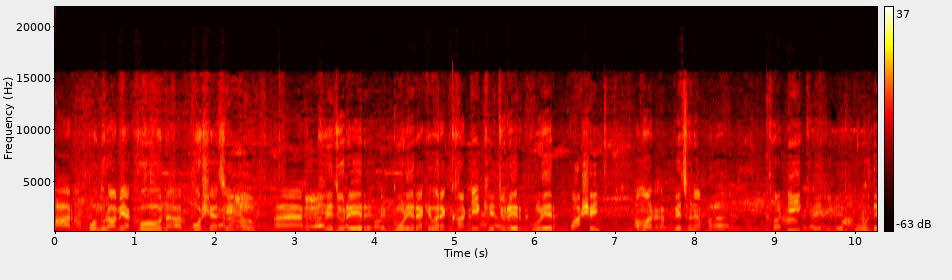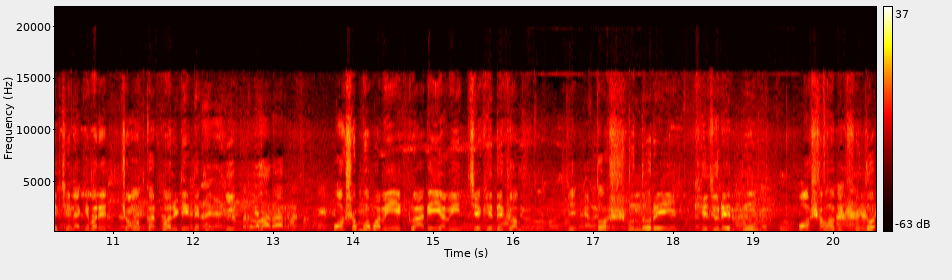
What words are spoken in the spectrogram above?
আর বন্ধুরা, আমি এখন বসে আছি। খেজুরের গুড়ের, একেবারে খাঁটি খেজুরের গুড়ের পাশেই। আমার পেছনে আপনারা খাঁটি খেজুরের গুড় দেখছেন, একেবারে চমৎকার কোয়ালিটির দেখুন কি কালার আর অসম্ভব। আমি একটু আগেই আমি চেখে দেখলাম যে এত সুন্দর এই খেজুরের গুড়, অস্বাভাবিক সুন্দর।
